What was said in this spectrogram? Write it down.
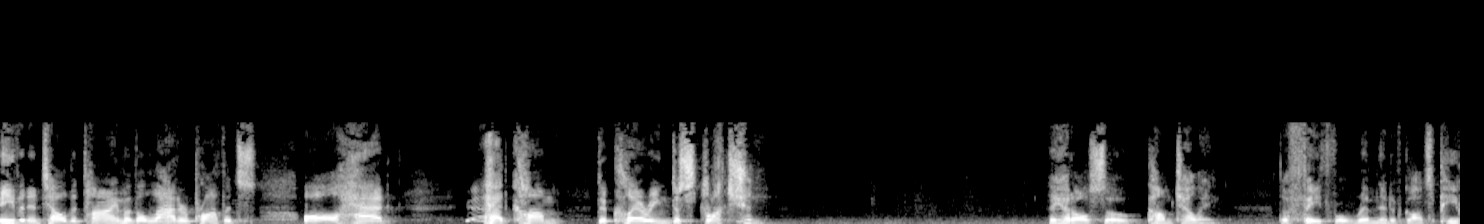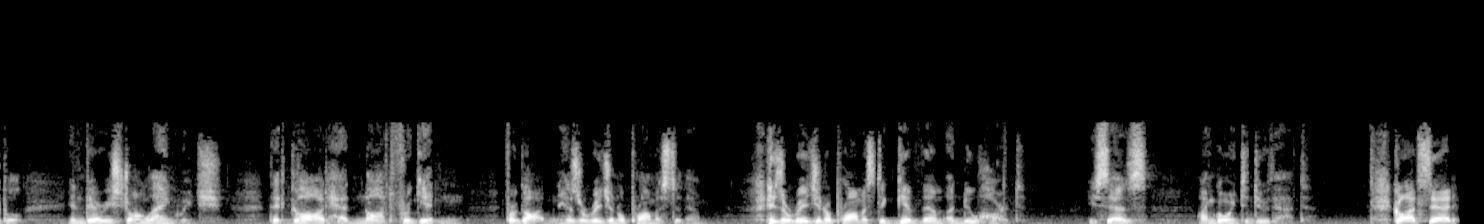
even until the time of the latter prophets, all had, had come declaring destruction they had also come telling the faithful remnant of God's people in very strong language that God had not forgotten, forgotten his original promise to them. His original promise to give them a new heart. He says, I'm going to do that. God said,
